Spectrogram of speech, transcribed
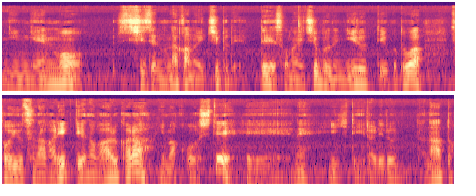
人間も自然の中の一部ででその一部にいるっていうことはそういうつながりっていうのがあるから今こうして、えー、ね、生きていられるんだなと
